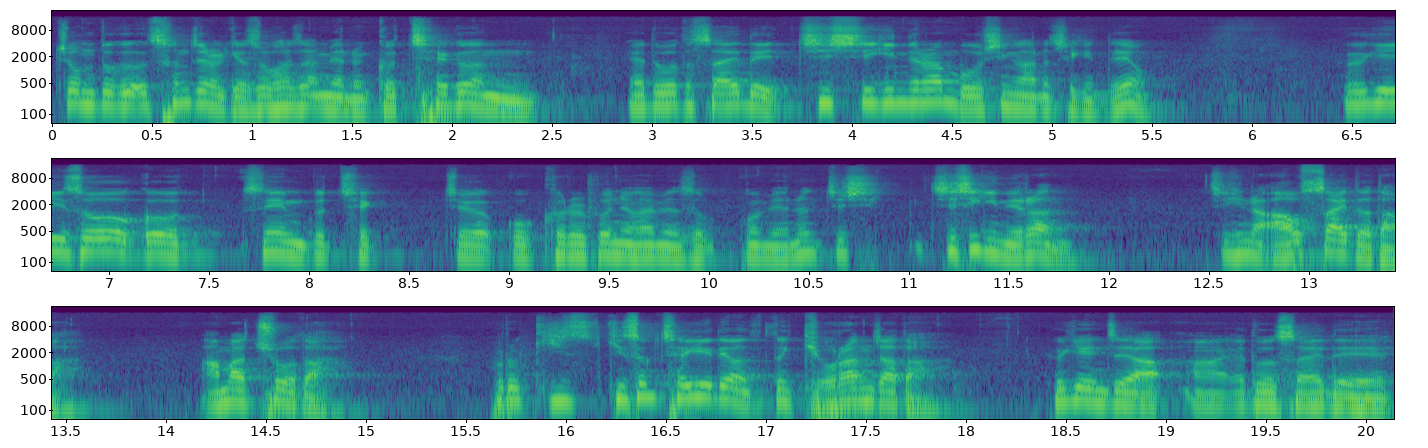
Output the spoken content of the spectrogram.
좀 더 그 선전을 계속하자면은 그 책은 에드워드 사이드의 지식인이란 무엇인가 하는 책인데요. 거기서 그 선생님 그 책 제가 꼭 글을 번역하면서 보면은 지식 지식인이란 지식인은 아웃사이더다, 아마추어다, 그리고 기, 기성체계에 대한 어떤 교란자다. 그게 이제 아, 아, 에드워드 사이드의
